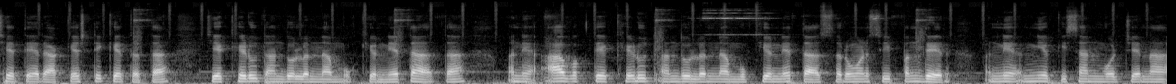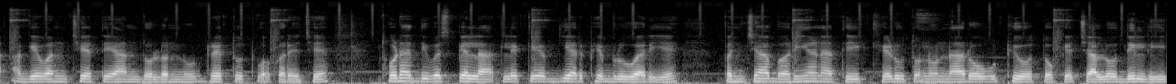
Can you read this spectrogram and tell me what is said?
છે તે રાકેશ ટિકેત હતા. જે ખેડૂત આંદોલનના મુખ્ય નેતા હતા અને આ વખતે ખેડૂત આંદોલનના મુખ્ય નેતા સરવણસિંહ પંદેર અને અન્ય કિસાન મોરચેના આગેવાન છે તે આંદોલનનું નેતૃત્વ કરે છે. થોડા દિવસ પહેલાં, એટલે કે અગિયાર ફેબ્રુઆરીએ, પંજાબ હરિયાણાથી ખેડૂતોનો નારો ઉઠ્યો હતો કે ચાલો દિલ્હી.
